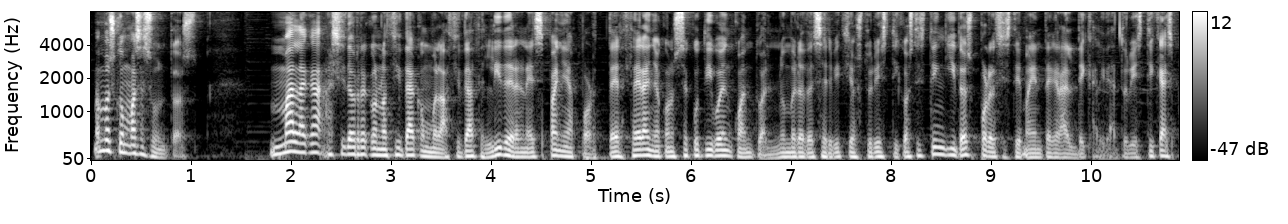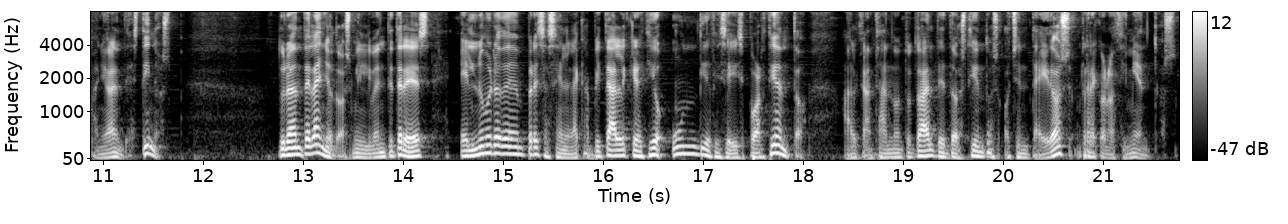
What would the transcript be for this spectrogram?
Vamos con más asuntos. Málaga ha sido reconocida como la ciudad líder en España por tercer año consecutivo en cuanto al número de servicios turísticos distinguidos por el Sistema Integral de Calidad Turística Española en Destinos. Durante el año 2023, el número de empresas en la capital creció un 16%, alcanzando un total de 282 reconocimientos.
